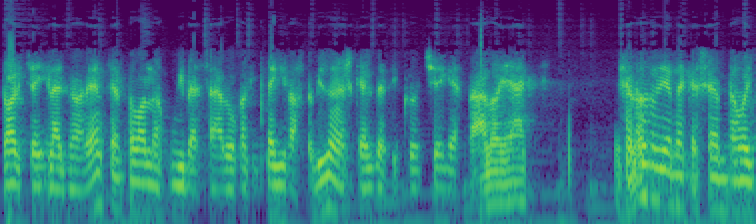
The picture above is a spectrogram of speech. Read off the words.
tartja életben a rendszert, ha vannak új beszállók, akik megint azt a bizonyos kezdeti költséget vállalják. És hát az az érdekesebb, hogy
